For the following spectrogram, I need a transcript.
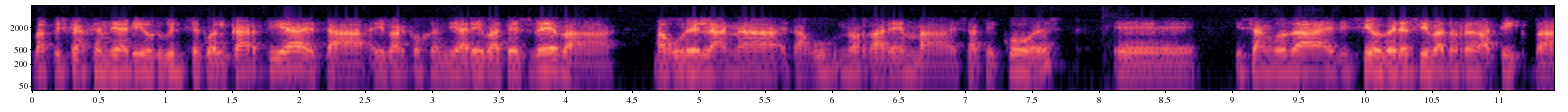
ba, pizka jendeari hurbiltzeko elkartia, eta eibarko jendeari batez be, ba, ba, gure lana, eta guk norgaren, ba, esateko, ez? E, izango da edizio berezi bat horregatik, ba,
